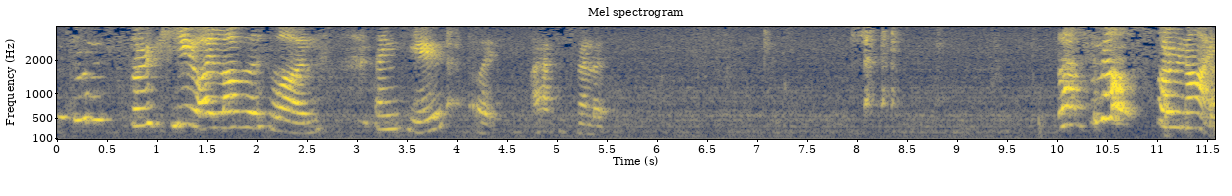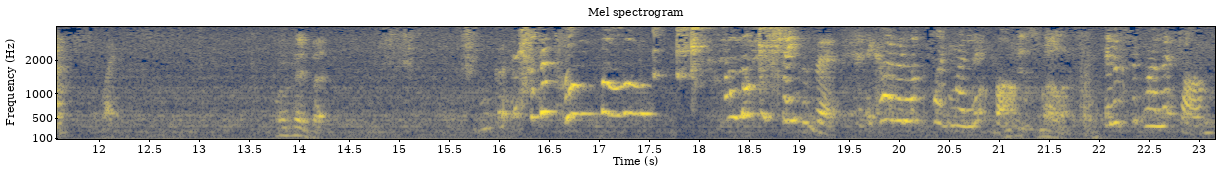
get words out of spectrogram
this one is so cute. I love this one. Thank you. Wait, I have to smell it. That smells so nice. Wait. What a bit, but Oh my god, it has a pom pom. I love the shape of it. It kind of looks like my lip balm. what balm. does it smell like? It looks like my lip balm.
